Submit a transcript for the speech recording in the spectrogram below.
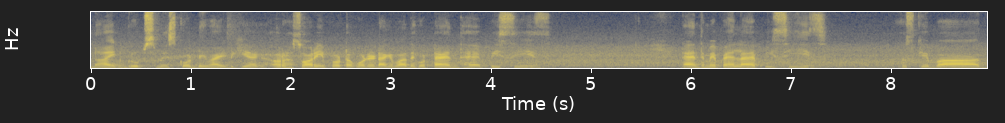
नाइन ग्रुप्स में इसको डिवाइड किया गया, और सॉरी प्रोटोकॉडेटा के बाद देखो टेंथ है पीसीज टेंथ में पहला है पीसीज उसके बाद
